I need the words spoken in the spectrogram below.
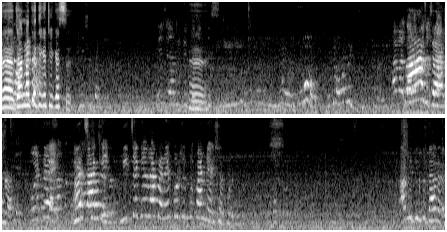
হ্যাঁ জান্নাতের দিকে ঠিক আছে। হ্যাঁ। আমার যায় না। ওইটাই। আর বাকি নিচে গেলে আবার এই পর্যন্ত পানি আসা পড়ে। আমি কিন্তু দাঁড়াই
